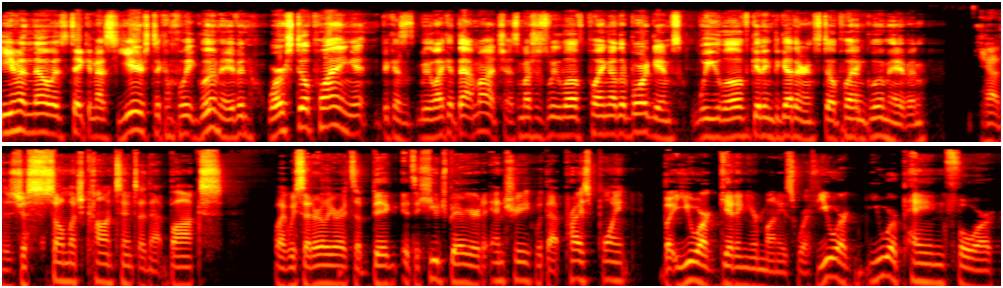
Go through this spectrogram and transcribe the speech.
even though it's taken us years to complete Gloomhaven, we're still playing it because we like it that much. As much as we love playing other board games, we love getting together and still playing Gloomhaven. Yeah, there's just so much content in that box. Like we said earlier, it's a big it's a huge barrier to entry with that price point, but you are getting your money's worth. You are you are paying for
